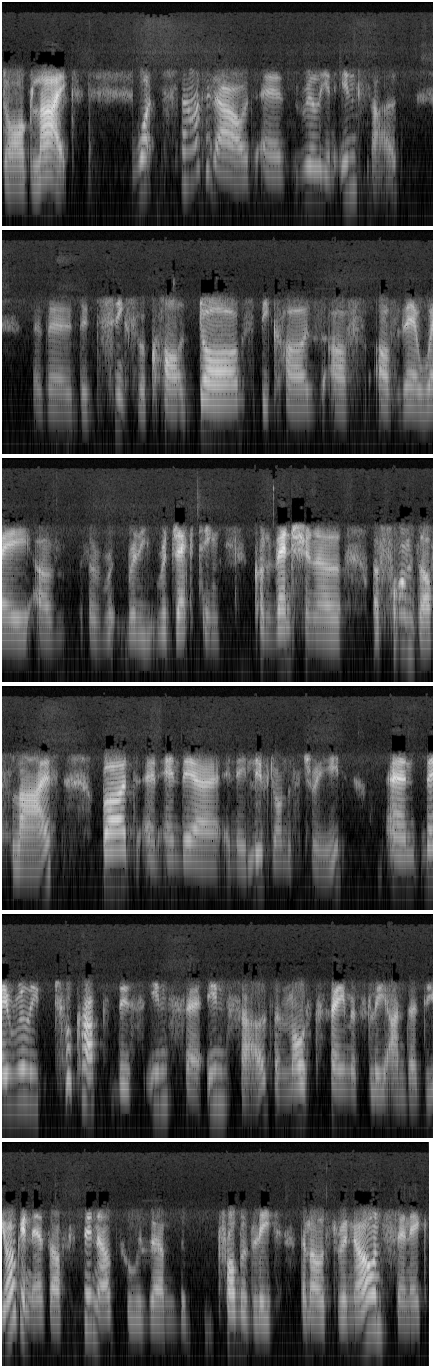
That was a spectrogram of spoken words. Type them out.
dog like. What started out as really an insult, the, the cynics were called dogs because of, of their way of sort of really rejecting conventional uh, forms of life, but and, and they are, and they lived on the street. And they really took up this insult, and most famously under Diogenes of Sinope, who is um, the, probably the most renowned cynic,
